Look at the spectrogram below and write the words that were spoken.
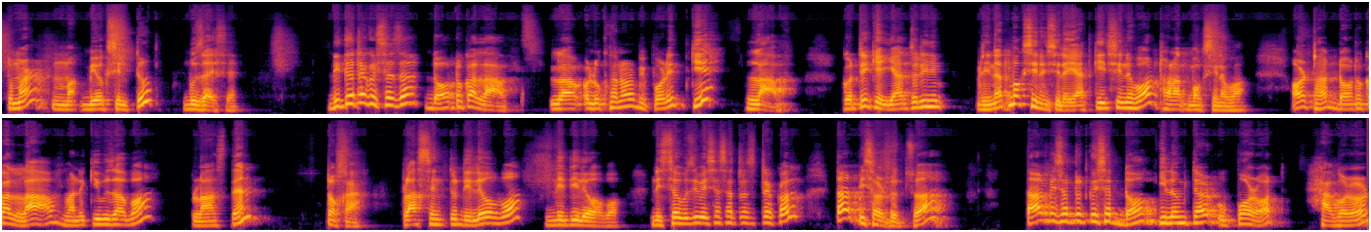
তোমাৰ বিয়োগ চিনটো বুজাইছে। দ্বিতীয়তে কৈছে যে দহ টকা লাভ। লাভ, লোকচানৰ বিপৰীত কি? লাভ। গতিকে ইয়াত যদি ঋণাত্মক চিন হৈছিলে, ইয়াত কি চিন হ'ব? ধনাত্মক চিন হ'ব। অৰ্থাৎ দহ টকা লাভ মানে কি বুজাব? প্লাছ টেন টকা। প্লাছ চিনটো দিলেও হ'ব, নিদিলেও হ'ব। নিশ্চয় বুজি পাইছে ছাত্ৰ ছাত্ৰীসকল তাৰ পিছৰটোত চোৱা। তাৰ পিছৰটোত কৈছে দহ কিলোমিটাৰ ওপৰত সাগৰৰ,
